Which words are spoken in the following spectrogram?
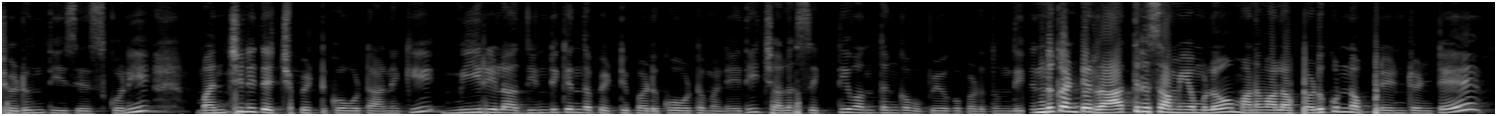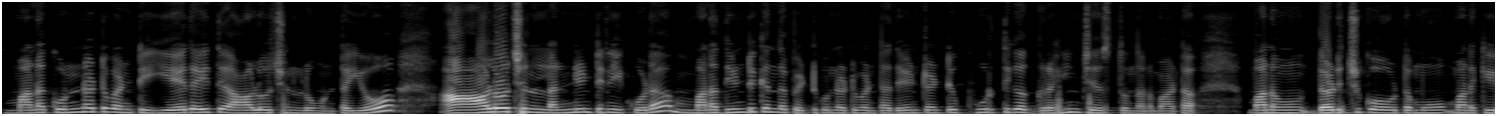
చెడుని తీసేసుకొని మంచిని తెచ్చిపెట్టుకోవటానికి మీరు ఇలా దిండి కింద పెట్టి పడుకోవటం అనేది చాలా శక్తివంతంగా ఉపయోగపడుతుంది. ఎందుకంటే రాత్రి సమయంలో మనం అలా పడుకున్నప్పుడు ఏంటంటే మనకున్నటువంటి ఏదైతే ఆలోచనలు ఉంటాయో ఆ ఆలోచనలన్నీ అన్నింటినీ కూడా మన దిండు కింద పెట్టుకున్నటువంటి అదేంటంటే పూర్తిగా గ్రహించేస్తుందనమాట మనం దడుచుకోవటము మనకి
